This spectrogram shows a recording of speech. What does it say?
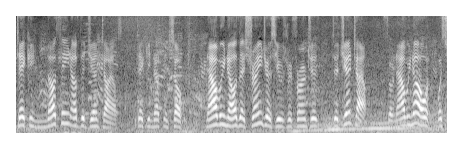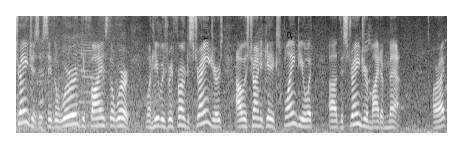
taking nothing of the Gentiles, taking nothing. So now we know that strangers he was referring to the Gentile. So now we know what strangers is. See, the word defines the word. When he was referring to strangers, I was trying to get explained to you what uh, the stranger might have meant. All right?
